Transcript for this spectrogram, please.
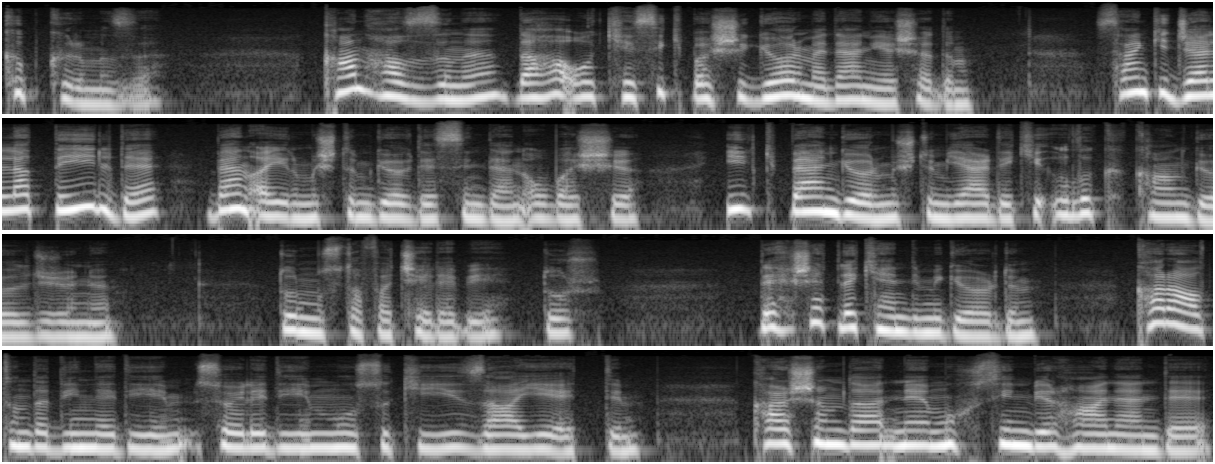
Kıpkırmızı. Kan hazzını daha o kesik başı görmeden yaşadım. Sanki cellat değil de ben ayırmıştım gövdesinden o başı. İlk ben görmüştüm yerdeki ılık kan gölcüğünü. Dur Mustafa Çelebi, dur. Dehşetle kendimi gördüm. Kar altında dinlediğim, söylediğim musikiyi zayi ettim. Karşımda ne muhsin bir hanende,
